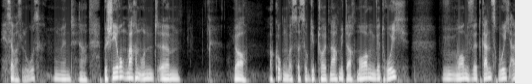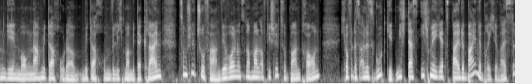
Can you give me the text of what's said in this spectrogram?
hier ist ja was los. Moment, ja. Bescherung machen und ähm, ja, mal gucken, was das so gibt heute Nachmittag. Morgen wird ruhig. Morgen wird ganz ruhig angehen. Morgen Nachmittag oder Mittag rum will ich mal mit der Kleinen zum Schlittschuh fahren. Wir wollen uns nochmal auf die Schlittschuhbahn trauen. Ich hoffe, dass alles gut geht. Nicht, dass ich mir jetzt beide Beine breche, weißt du?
